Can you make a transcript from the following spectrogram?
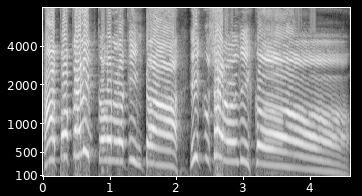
Apocalipto gana la quinta y cruzaron el disco.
